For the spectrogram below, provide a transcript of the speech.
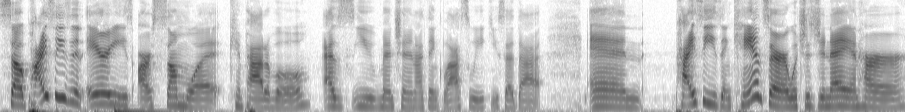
So Pisces and Aries are somewhat compatible, as you mentioned. I think last week you said that, and Pisces and Cancer, which is Jhené and her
